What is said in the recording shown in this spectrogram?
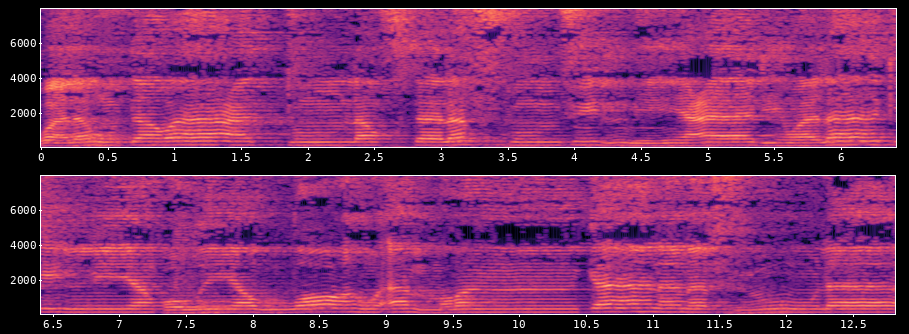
ولو تواعدتم لاختلفتم في الميعاد ولكن ليقضي الله أمرا كان مفعولا.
